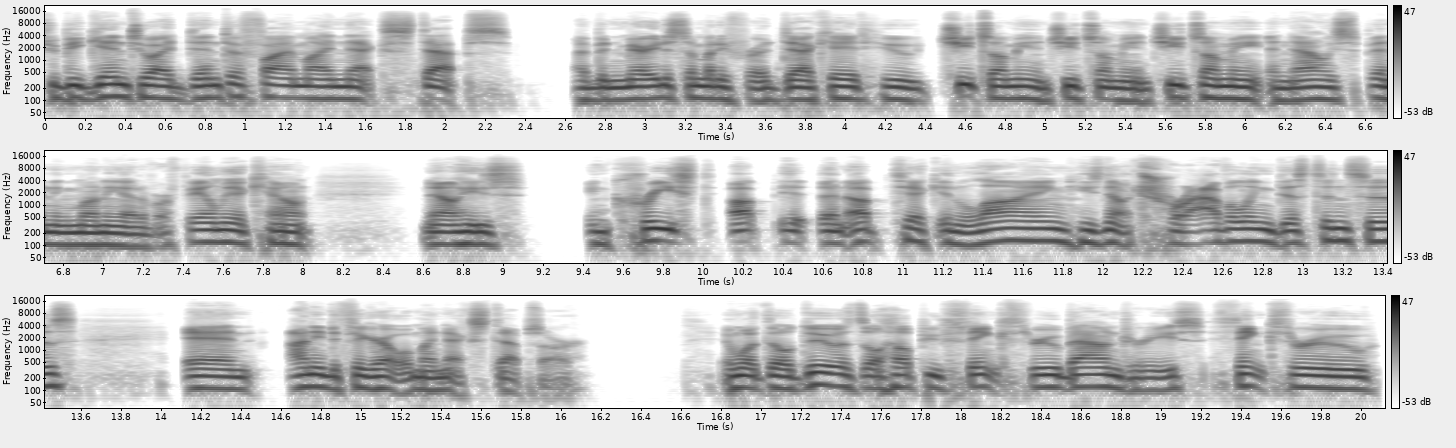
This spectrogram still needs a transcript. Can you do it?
to begin to identify my next steps. I've been married to somebody for a decade who cheats on me and cheats on me and cheats on me, and now he's spending money out of our family account. Now he's increased up an uptick in lying. He's now traveling distances, and I need to figure out what my next steps are. And what they'll do is they'll help you think through boundaries, think through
